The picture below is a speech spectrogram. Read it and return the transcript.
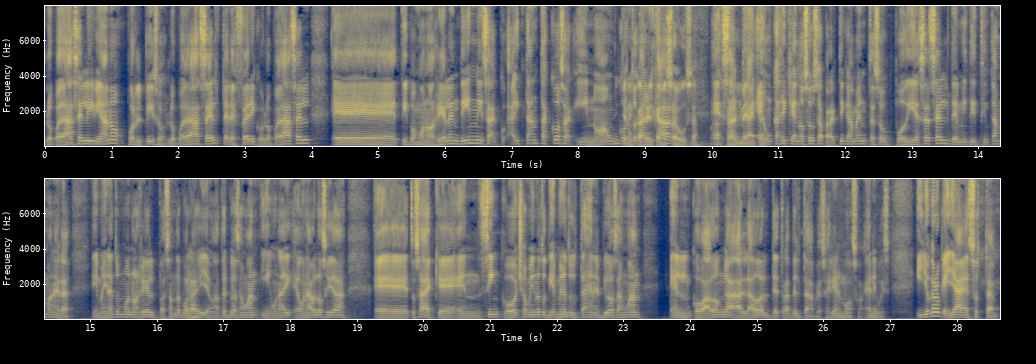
lo puedes hacer liviano por el piso, lo puedes hacer teleférico, lo puedes hacer eh, tipo monorriel en Disney. O sea, hay tantas cosas y no a un costo un carril que no se usa. Es un carril que no se usa prácticamente. Eso pudiese ser de mis distintas maneras. Imagínate un monorriel pasando por ahí, llevándote el Bio San Juan y en una, en una velocidad, eh, tú sabes que en 5, 8 minutos, 10 minutos tú estás en el Bio San Juan en Covadonga, al lado detrás del tapio. Sería hermoso. Anyways. Y yo creo que ya eso está.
